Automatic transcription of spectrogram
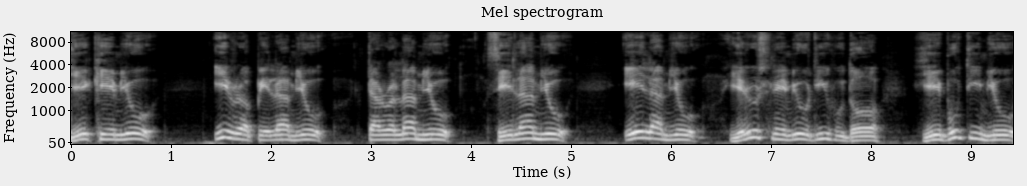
ယေကေမြို့ ဣရပေလမြို့တရလမြို့ ဇေလမြို့အေလမြို့ ယေရုရှလင်မြို့ဒီဟုသော ယေဗုတိမြို့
